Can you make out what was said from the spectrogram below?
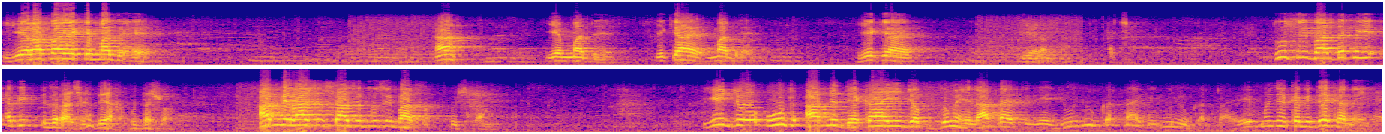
یہ رفع ہے کہ مد ہے۔ ہاں؟ یہ مد ہے۔ یہ کیا ہے؟ مد ہے۔ یہ کیا ہے؟ یہ رفع۔ اچھا۔ دوسری بات دیکھو، یہ ابھی ذرا دشو اب میں راشد صاحب سے دوسری بات پوچھتا ہوں۔ یہ جو اونٹ آپ نے دیکھا ہے، یہ جب تم ہلاتا ہے تو یہ یوں یوں کرتا ہے کہ یوں یوں کرتا ہے۔ یہ مجھے کبھی دیکھا نہیں ہے۔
